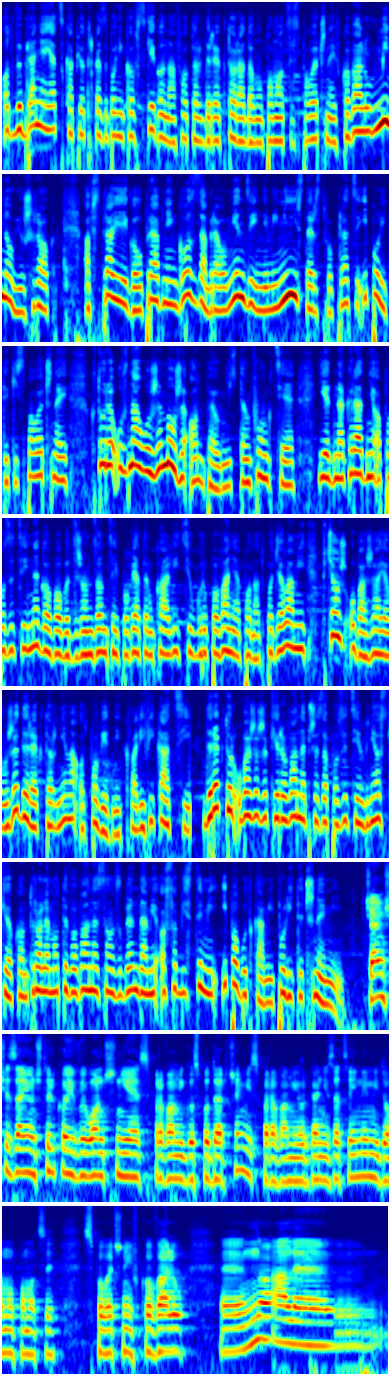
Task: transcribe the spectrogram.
Od wybrania Jacka Piotrka Zbonikowskiego na fotel dyrektora Domu Pomocy Społecznej w Kowalu minął już rok, a w sprawie jego uprawnień głos zabrało m.in. Ministerstwo Pracy i Polityki Społecznej, które uznało, że może on pełnić tę funkcję. Jednak radni opozycyjnego wobec rządzącej powiatem koalicji ugrupowania ponad podziałami wciąż uważają, że dyrektor nie ma odpowiednich kwalifikacji. Dyrektor uważa, że kierowane przez opozycję wnioski o kontrolę motywowane są względami osobistymi i pobudkami politycznymi. Chciałem się zająć tylko i wyłącznie sprawami gospodarczymi, sprawami organizacyjnymi Domu Pomocy Społecznej w Kowalu. E, No ale e,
